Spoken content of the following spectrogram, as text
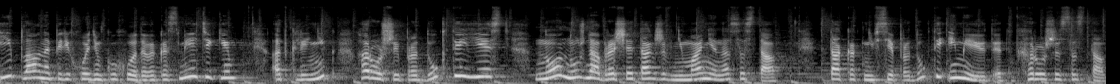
И плавно переходим к уходовой косметике от клиник. Хорошие продукты есть, но нужно обращать также внимание на состав, так как не все продукты имеют этот хороший состав.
